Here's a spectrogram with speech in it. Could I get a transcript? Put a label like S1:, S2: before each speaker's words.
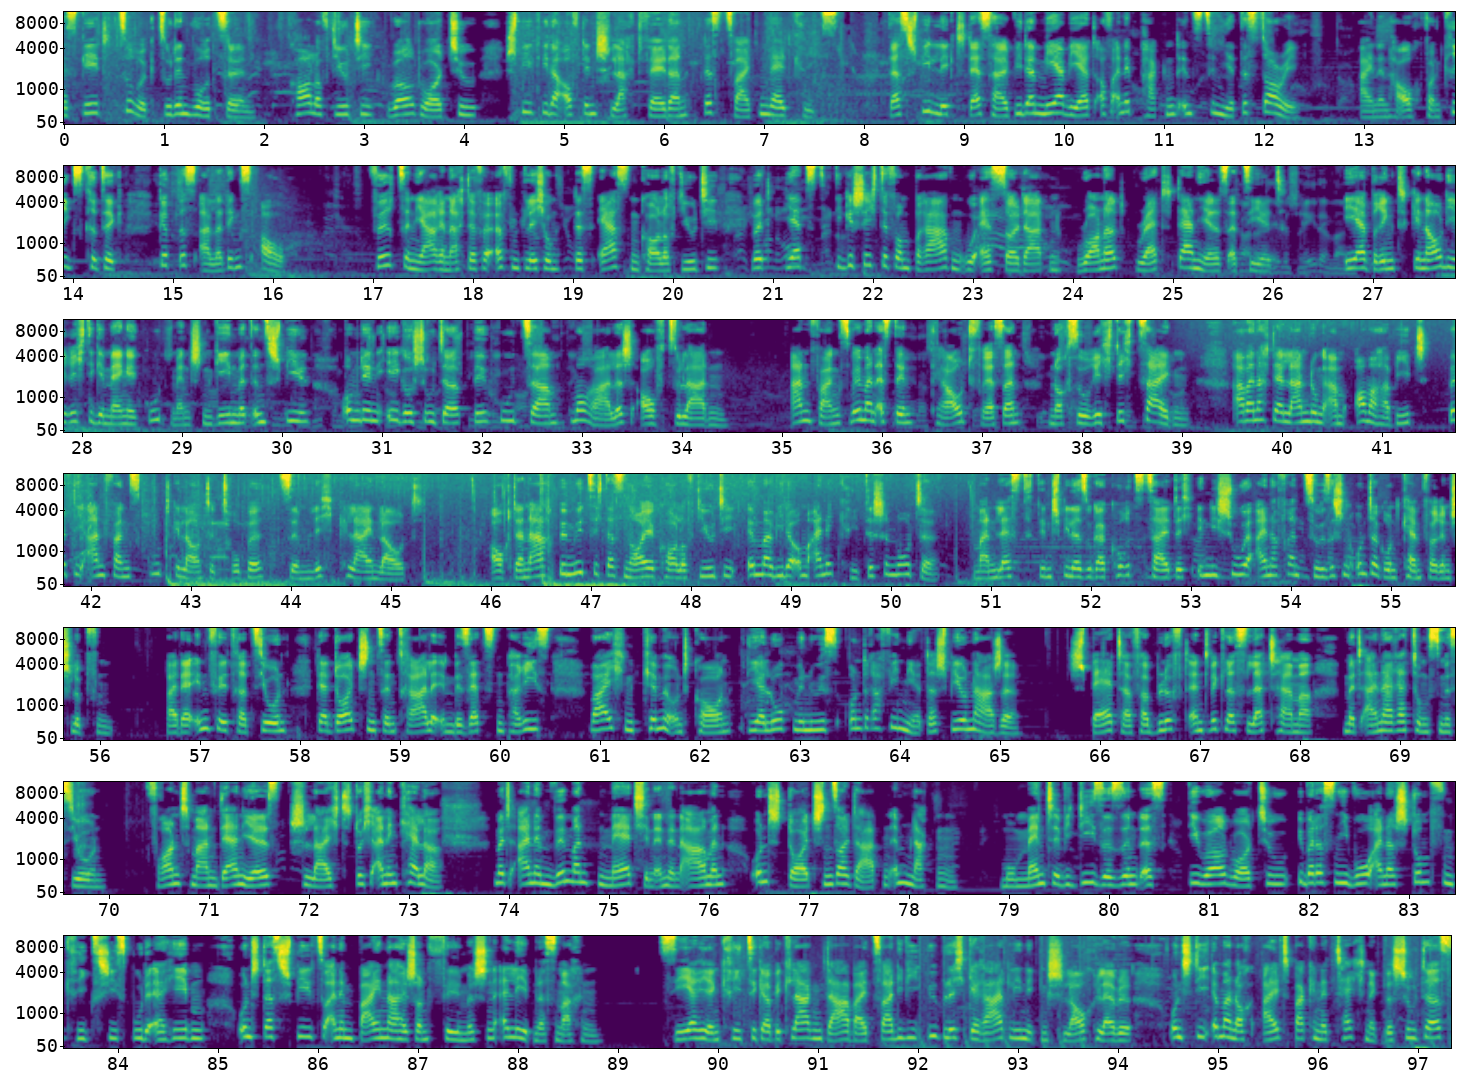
S1: Es geht zurück zu den Wurzeln. Call of Duty World War II spielt wieder auf den Schlachtfeldern des Zweiten Weltkriegs. Das Spiel legt deshalb wieder mehr Wert auf eine packend inszenierte Story. Einen Hauch von Kriegskritik gibt es allerdings auch. 14 Jahre nach der Veröffentlichung des ersten Call of Duty wird jetzt die Geschichte vom braven US-Soldaten Ronald Red Daniels erzählt. Er bringt genau die richtige Menge Gutmenschen-Gen mit ins Spiel, um den Ego-Shooter behutsam moralisch aufzuladen. Anfangs will man es den Krautfressern noch so richtig zeigen, aber nach der Landung am Omaha Beach wird die anfangs gut gelaunte Truppe ziemlich kleinlaut. Auch danach bemüht sich das neue Call of Duty immer wieder um eine kritische Note. Man lässt den Spieler sogar kurzzeitig in die Schuhe einer französischen Untergrundkämpferin schlüpfen. Bei der Infiltration der deutschen Zentrale im besetzten Paris weichen Kimme und Korn, Dialogmenüs und raffinierter Spionage. Später verblüfft Entwickler Sledgehammer mit einer Rettungsmission. Frontmann Daniels schleicht durch einen Keller mit einem wimmernden Mädchen in den Armen und deutschen Soldaten im Nacken. Momente wie diese sind es, die World War II über das Niveau einer stumpfen Kriegsschießbude erheben und das Spiel zu einem beinahe schon filmischen Erlebnis machen. Serienkritiker beklagen dabei zwar die wie üblich geradlinigen Schlauchlevel und die immer noch altbackene Technik des Shooters,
